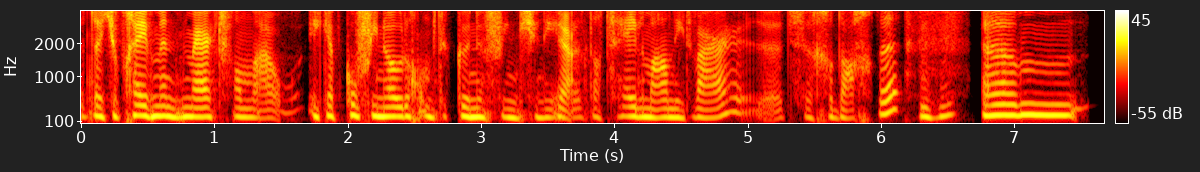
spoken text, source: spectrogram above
Dat je op een gegeven moment merkt van, nou, ik heb koffie nodig om te kunnen functioneren. Dat is helemaal niet waar. Het is een gedachte. Mhm. um,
